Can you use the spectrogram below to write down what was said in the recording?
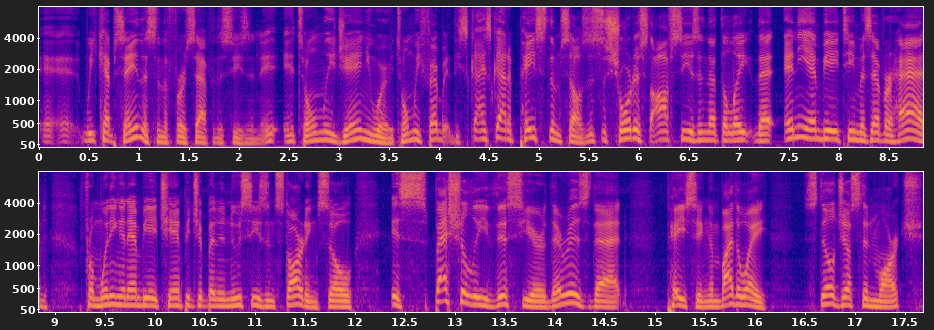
Eh, eh, we kept saying this in the first half of the season. It, it's only January. It's only February. These guys got to pace themselves. This is the shortest offseason that the late that any NBA team has ever had from winning an NBA championship and a new season starting. So, especially this year, there is that pacing. And by the way, still just in March,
